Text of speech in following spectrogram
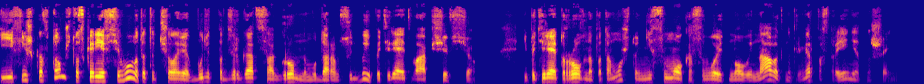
И фишка в том, что, скорее всего, вот этот человек будет подвергаться огромным ударам судьбы и потеряет вообще все. И потеряет ровно потому, что не смог освоить новый навык, например, построение отношений.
